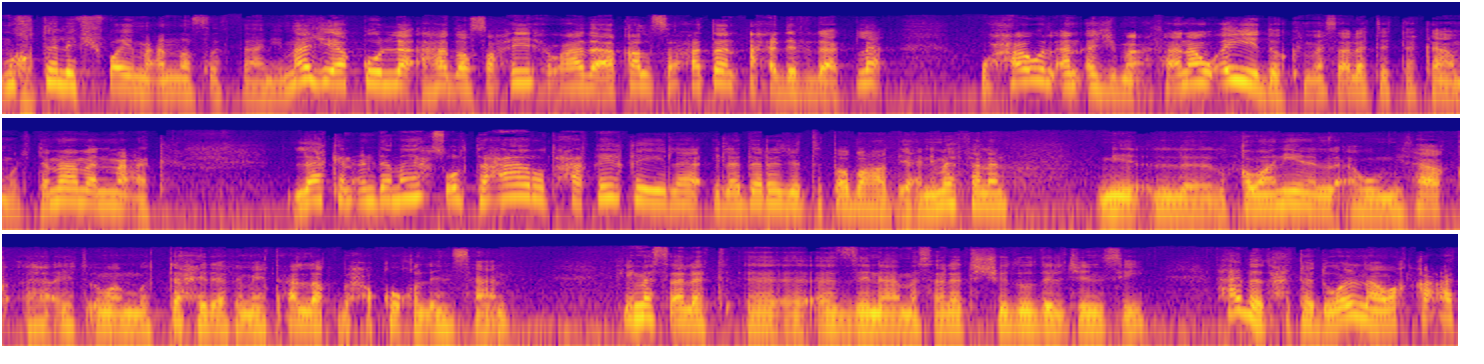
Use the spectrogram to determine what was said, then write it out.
مختلف شوي مع النص الثاني. ما أجي أقول لا هذا صحيح وهذا أقل صحة أحدث ذاك. لا. أحاول أن أجمع فأنا أؤيدك في مسألة التكامل تماما معك. لكن عندما يحصل تعارض حقيقي إلى إلى درجة التضاد يعني مثلا القوانين ال- أو ميثاق هيئة الأمم المتحدة فيما يتعلق بحقوق الإنسان في مسألة آه، الزنا مسألة الشذوذ الجنسي هذا حتى دولنا وقعت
